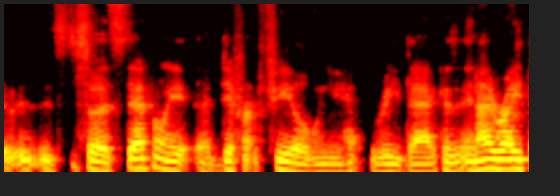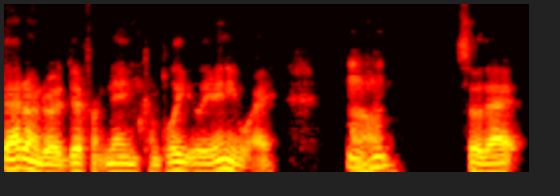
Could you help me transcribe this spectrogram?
it's so it's definitely a different feel when you read that because and I write that under a different name completely anyway, mm-hmm. um, so that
